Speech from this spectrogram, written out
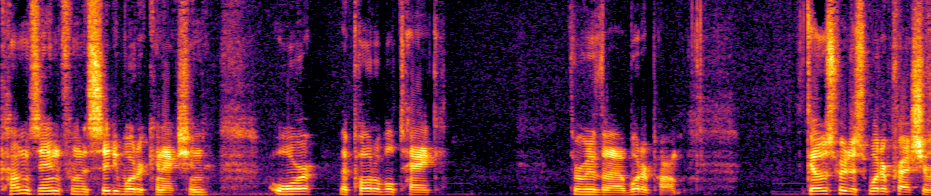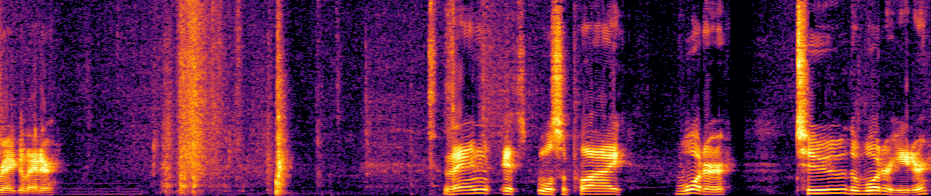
comes in from the city water connection or the potable tank through the water pump. Goes through this water pressure regulator. Then it will supply water to the water heater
